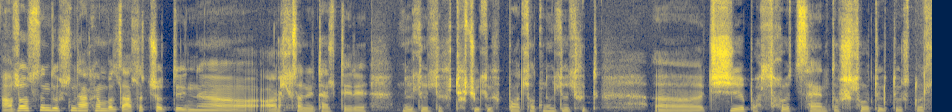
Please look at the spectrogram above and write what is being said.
Олон улсын төвшөнд харах юм бол залуучууд энэ оролцооны тал дээр нөлөөлөх, төвчүүлэх, бодлогод нөлөөлөхөд жишээ болох үед сайн дуршлагуудыг дурдвал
